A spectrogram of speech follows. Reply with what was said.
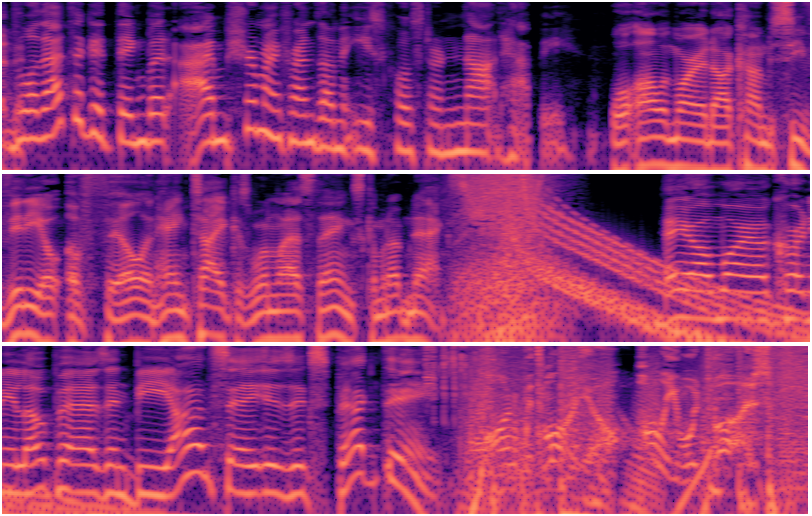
on. Well, that's a good thing, but I'm sure my friends on the East Coast are not happy. Well, onwithmario.com to see video of Phil and hang tight because one last thing's coming up next. Hey, y'all, Mario Courtney Lopez and Beyonce is expecting. On with Mario, Hollywood Buzz.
